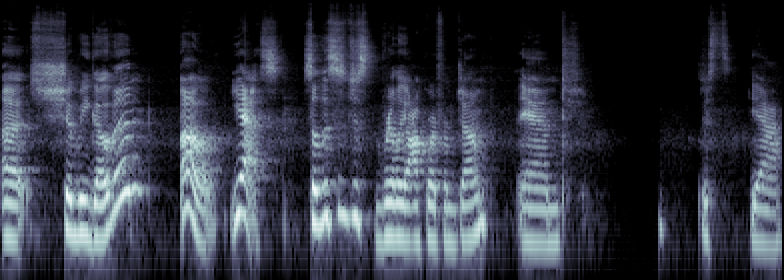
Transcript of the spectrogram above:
uh, should we go then? Oh, yes. So this is just really awkward from jump, and just, yeah.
